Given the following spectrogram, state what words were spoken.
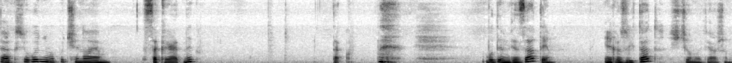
Так, сьогодні ми починаємо секретник. Так. Будемо в'язати, і результат, що ми в'яжемо,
